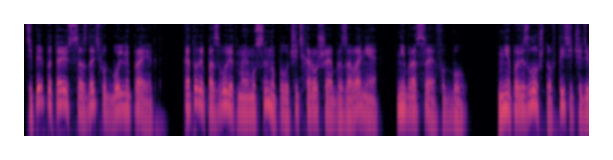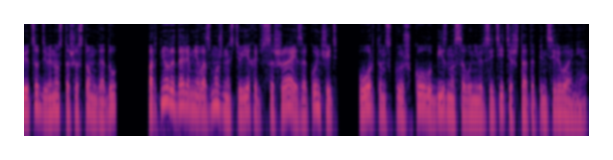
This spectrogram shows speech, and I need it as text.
Теперь пытаюсь создать футбольный проект, который позволит моему сыну получить хорошее образование, не бросая футбол. Мне повезло, что в 1996 году партнеры дали мне возможность уехать в США и закончить Уортонскую школу бизнеса в университете штата Пенсильвания.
